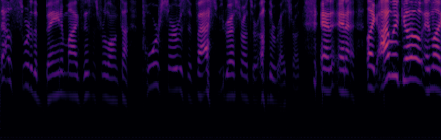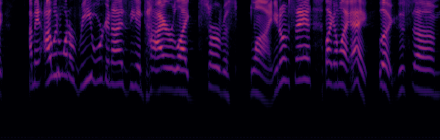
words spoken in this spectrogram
That was sort of the bane of my existence for a long time. Poor service at fast food restaurants or other restaurants. And and I, uh, like I would go and like I mean I would want to reorganize the entire like service line. You know what I'm saying? Like I'm like, hey, look, this um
